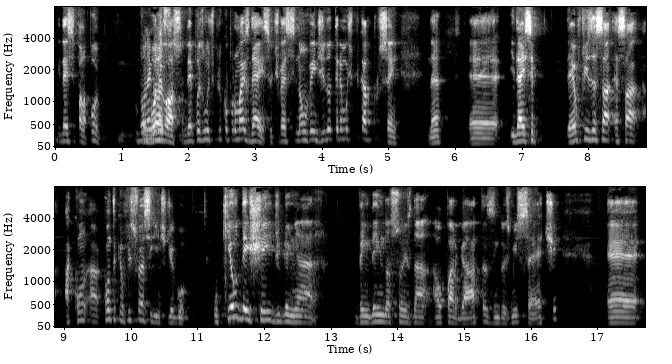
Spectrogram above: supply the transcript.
e daí você fala, pô, bom, um negócio. bom negócio. Depois multiplicou por mais 10. Se eu tivesse não vendido, eu teria multiplicado por 100. Né? É, e daí você. Daí eu fiz essa. essa a, a, conta que eu fiz foi a seguinte, Diego. O que eu deixei de ganhar vendendo ações da Alpargatas em 2007, é,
